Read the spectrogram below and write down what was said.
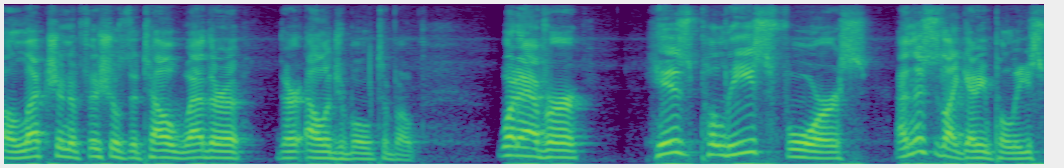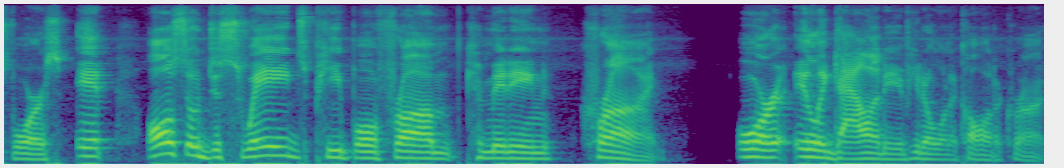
election officials to tell whether they're eligible to vote. Whatever. His police force, and this is like any police force, it also dissuades people from committing crime or illegality, if you don't want to call it a crime.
